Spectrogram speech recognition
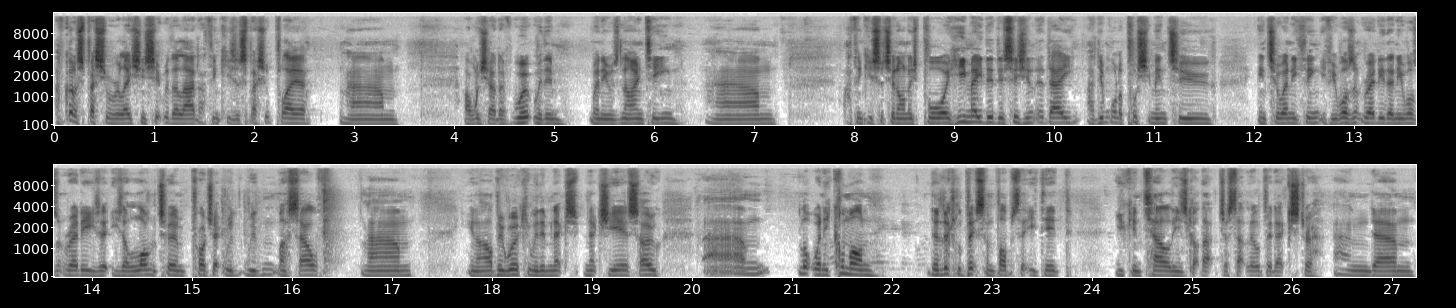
have got a special relationship with the lad. I think he's a special player. Um, I wish I'd have worked with him when he was 19. Um, I think he's such an honest boy. He made the decision today. I didn't want to push him into into anything. If he wasn't ready, then he wasn't ready. He's a, he's a long term project with, with myself. Um, you know, I'll be working with him next next year. So, um, look, when he come on, the little bits and bobs that he did, you can tell he's got that just that little bit extra. And um,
